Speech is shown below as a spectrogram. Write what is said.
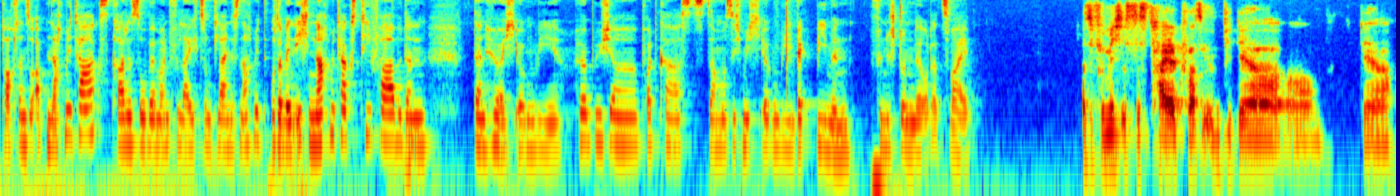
brauche dann so ab nachmittags, gerade so, wenn man vielleicht so ein kleines Nachmittag oder wenn ich ein Nachmittagstief habe, dann, mhm. dann höre ich irgendwie Hörbücher, Podcasts, da muss ich mich irgendwie wegbeamen für eine Stunde oder zwei. Also für mich ist das Teil quasi irgendwie der, äh, der,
